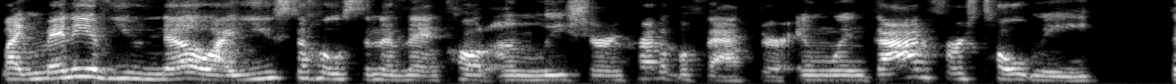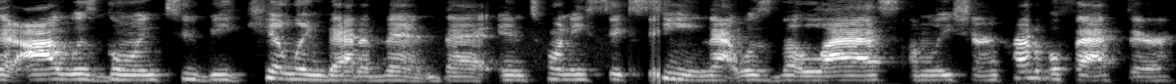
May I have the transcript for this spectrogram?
like many of you know, I used to host an event called Unleash Your Incredible Factor. And when God first told me that I was going to be killing that event, that in 2016, that was the last Unleash Your Incredible Factor.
